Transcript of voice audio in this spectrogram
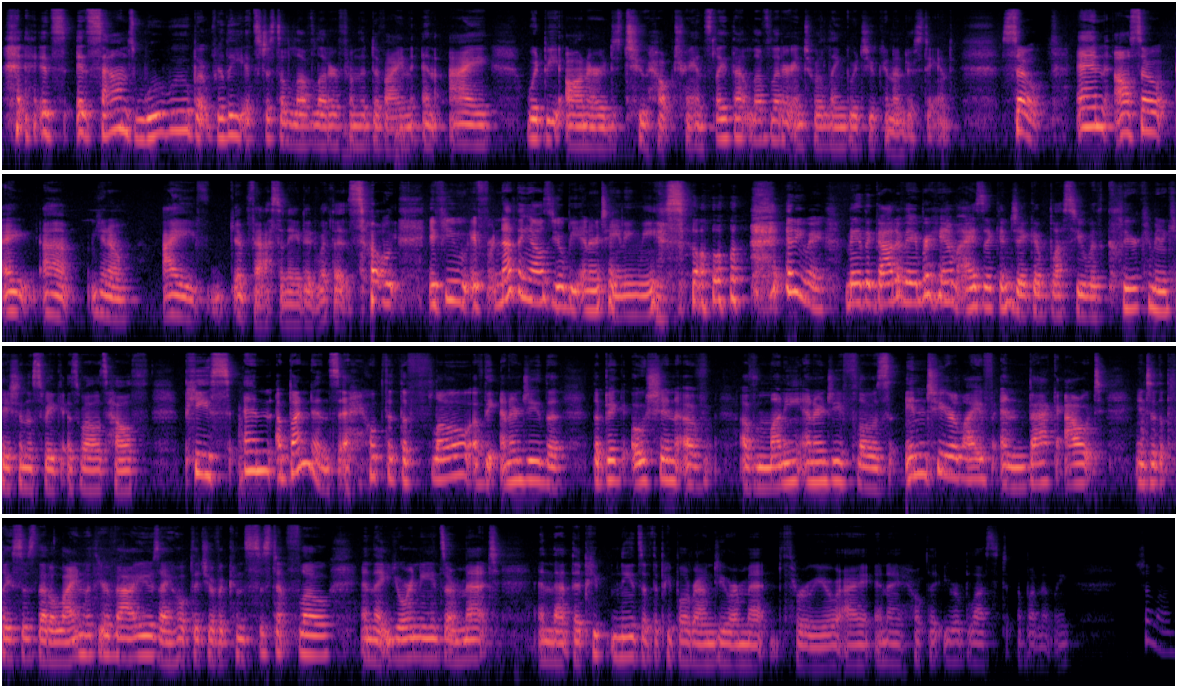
it's it sounds woo woo, but really it's just a love letter from the divine, and I would be honored to help translate that love letter into a language you can understand. So, and also I, uh, you know I am fascinated with it. So if you if nothing else you'll be entertaining me. So anyway, may the God of Abraham, Isaac and Jacob bless you with clear communication this week as well as health, peace and abundance. I hope that the flow of the energy, the the big ocean of of money energy flows into your life and back out into the places that align with your values. I hope that you have a consistent flow and that your needs are met and that the pe- needs of the people around you are met through you. I and I hope that you are blessed abundantly. Shalom.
